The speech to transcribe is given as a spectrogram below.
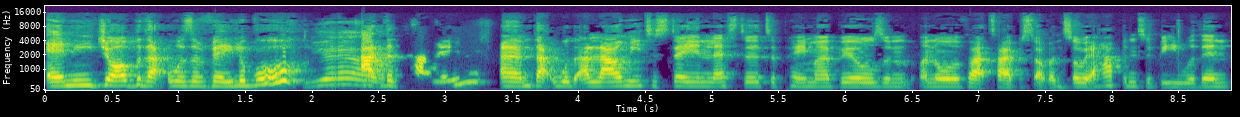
any job that was available yeah. at the time um, that would allow me to stay in Leicester to pay my bills and, and all of that type of stuff. And so it happened to be within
